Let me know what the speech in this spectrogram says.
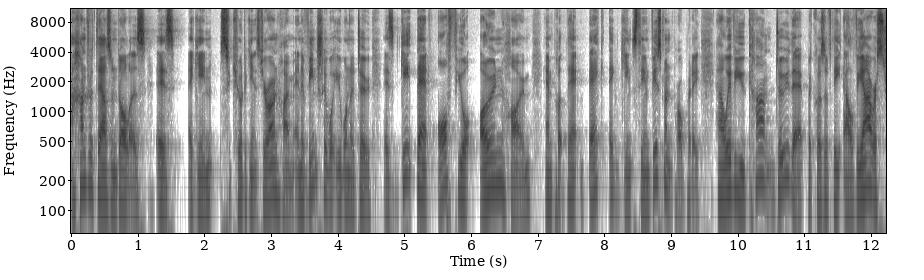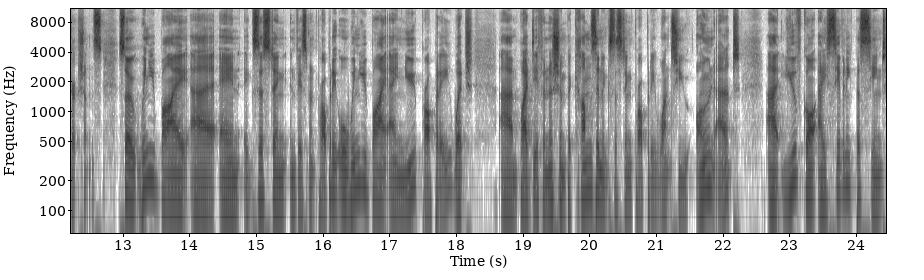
$100,000 is again secured against your own home. And eventually, what you want to do is get that off your own home and put that back against the investment property. However, you can't do that because of the LVR restrictions. So, when you buy uh, an existing investment property or when you buy a new property, which um, by definition becomes an existing property once you own it, uh, you've got a 70%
